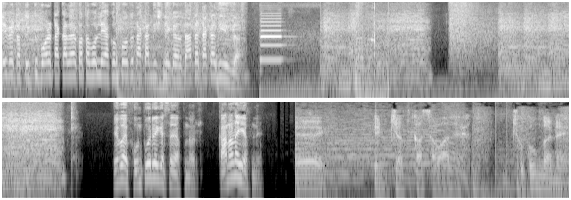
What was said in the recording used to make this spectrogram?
এই বেটা তুই একটু পরে টাকা দেওয়ার কথা বললি এখন পর্যন্ত টাকা দিস নি কেন তাতে টাকা দিয়ে যা এ ভাই ফোন পড়ে গেছে আপনার কানা নাই আপনি इज्जत का सवाल है झुकूंगा नहीं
